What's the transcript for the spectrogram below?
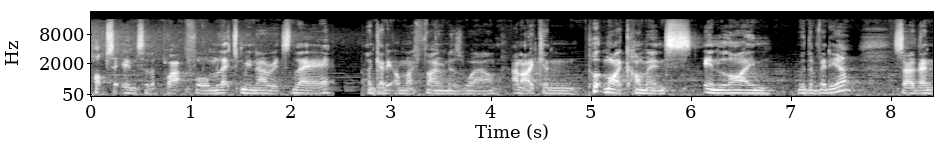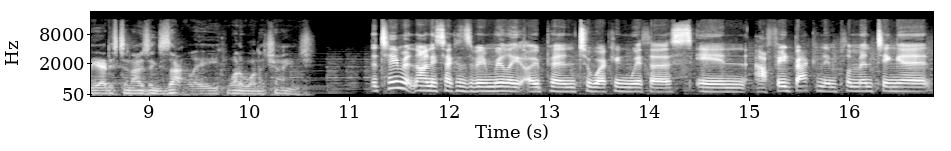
pops it into the platform, lets me know it's there. I get it on my phone as well, and I can put my comments in line with the video, so then the editor knows exactly what I want to change. The team at 90 Seconds have been really open to working with us in our feedback and implementing it.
